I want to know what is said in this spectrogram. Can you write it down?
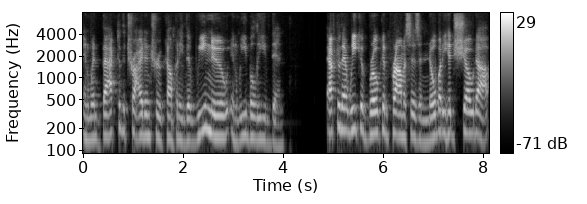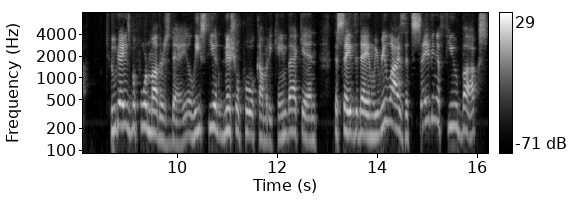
and went back to the tried and true company that we knew and we believed in. After that week of broken promises and nobody had showed up, two days before Mother's Day, at least the initial pool company came back in to save the day. And we realized that saving a few bucks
